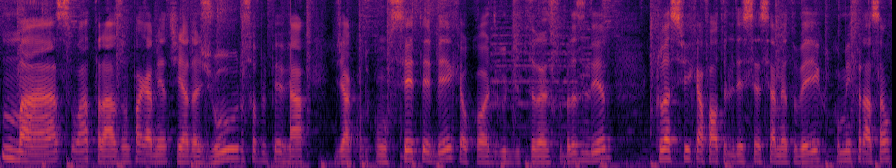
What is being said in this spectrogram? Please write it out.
mas o atraso no pagamento gera juros sobre o PVA. De acordo com o CTB, que é o Código de Trânsito Brasileiro, classifica a falta de licenciamento do veículo como infração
